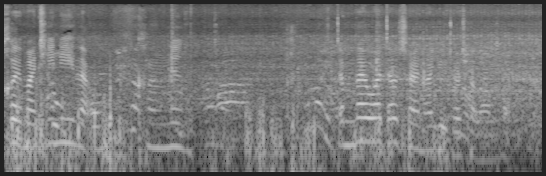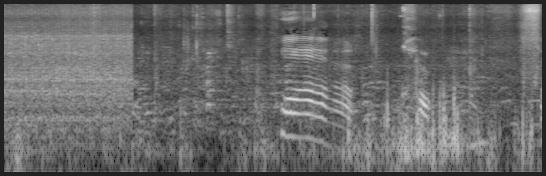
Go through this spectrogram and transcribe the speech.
เคยมาที่นี่แล้วครั้งหนึ่งจำได้ว่าเจ้าชายน้อยอยู่แถวๆนั้นพวกของฝ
